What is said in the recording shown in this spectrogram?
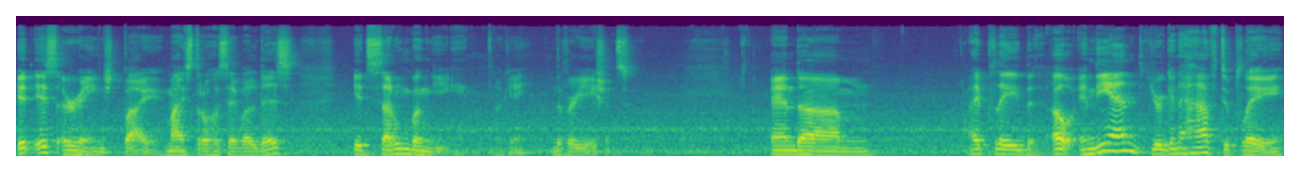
It is arranged by Maestro Jose Valdez. It's Sarung Banggi. Okay, the variations. And um, I played. Oh, in the end, you're gonna have to play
